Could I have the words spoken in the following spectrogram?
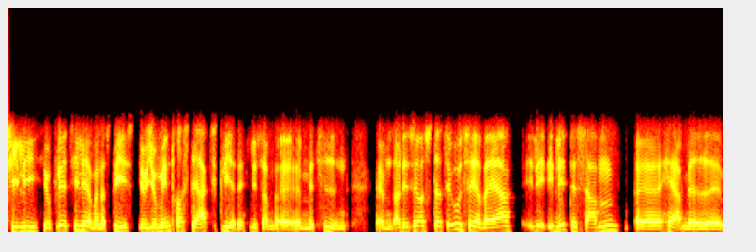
chili. Jo flere chilier man har spist, jo, jo mindre stærkt bliver det ligesom øh, med tiden. Øhm, og det ser også der ser ud til at være lidt, lidt det samme øh, her med, øh,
